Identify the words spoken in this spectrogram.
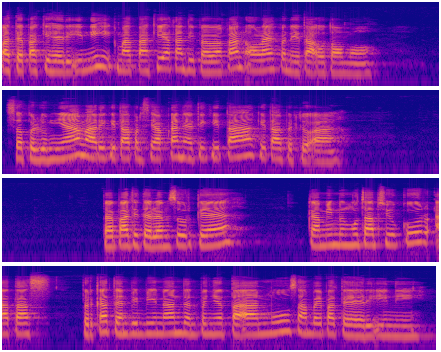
Pada pagi hari ini, Hikmat Pagi akan dibawakan oleh Pendeta Utomo. Sebelumnya, mari kita persiapkan hati kita, kita berdoa. Bapa di dalam surga, kami mengucap syukur atas berkat dan pimpinan dan penyertaan-Mu sampai pada hari ini.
